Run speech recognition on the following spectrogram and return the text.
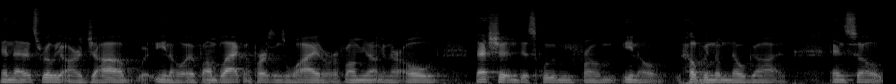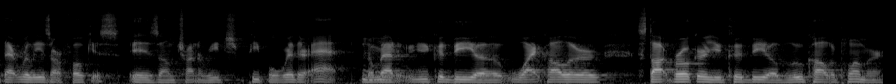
and that it's really our job. You know, if I'm black and a person's white, or if I'm young and they're old, that shouldn't exclude me from you know helping them know God. And so that really is our focus is um, trying to reach people where they're at. No matter you could be a white collar stockbroker, you could be a blue collar plumber.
